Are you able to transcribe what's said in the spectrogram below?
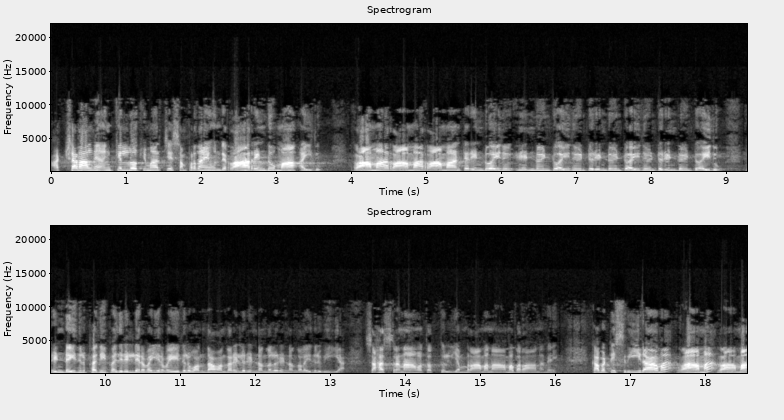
అక్షరాల్ని అంకెల్లోకి మార్చే సంప్రదాయం ఉంది. రా రెండు మా ఐదు. రామ రామ రామ అంటే రెండు ఐదు రెండు ఇంటూ ఐదు ఇంటూ రెండు ఇంటూ ఐదు ఇంటూ రెండు ఇంటూ ఐదు. రెండు ఐదులు పది పది రెండు ఇరవై ఇరవై ఐదులు వంద వంద రెండు రెండు వందలు రెండు వందల ఐదులు వెయ్య. సహస్రనామ తత్తుల్యం రామనామ వరాననే. కాబట్టి శ్రీరామ రామ రామ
